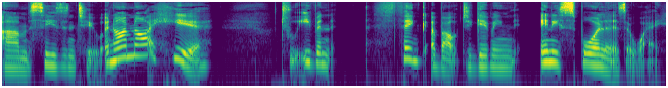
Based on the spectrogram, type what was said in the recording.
um, season two, and I'm not here to even think about giving any spoilers away.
